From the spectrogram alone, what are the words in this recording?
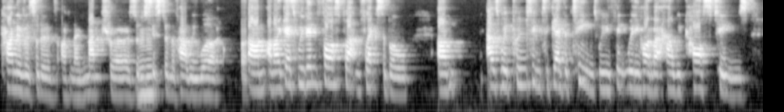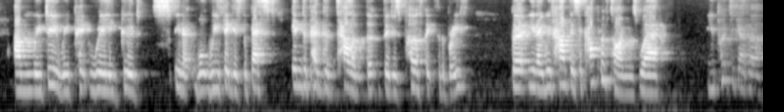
kind of a sort of I don't know mantra, a sort of system of how we work. Um, and I guess within fast, flat, and flexible, um, as we're putting together teams, we think really hard about how we cast teams, and we do. We pick really good, you know, what we think is the best independent talent that, that is perfect for the brief. But you know, we've had this a couple of times where you put together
